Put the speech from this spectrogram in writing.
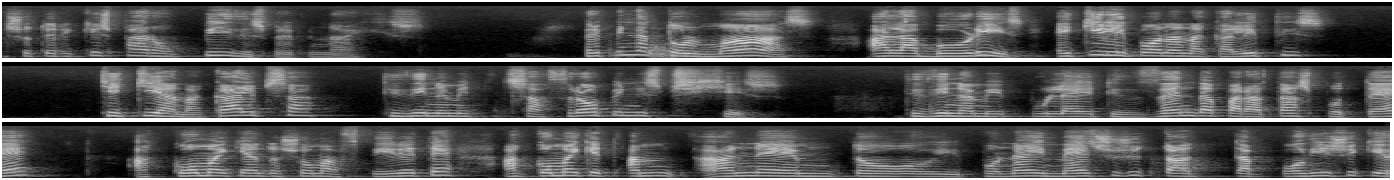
εσωτερικές παροπίδες πρέπει να έχεις. Πρέπει να τολμάς, αλλά μπορείς. Εκεί λοιπόν ανακαλύπτεις και εκεί ανακάλυψα τη δύναμη της ανθρώπινης ψυχής. Τη δύναμη που λέει ότι δεν τα παρατάς ποτέ, ακόμα και αν το σώμα φτύρεται, ακόμα και αν, ε, το πονάει μέσα σου, τα, τα πόδια σου και,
